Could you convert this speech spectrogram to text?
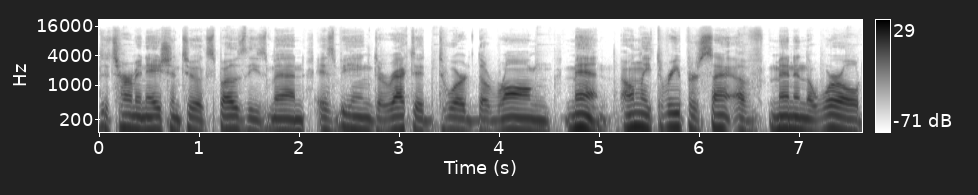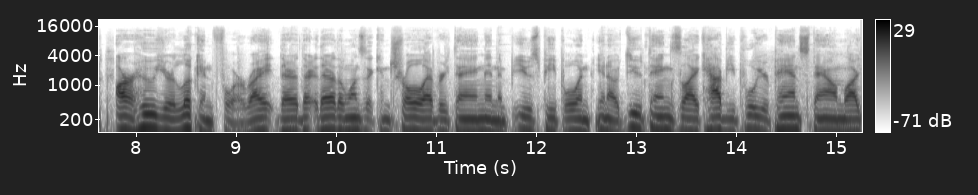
determination to expose these men is being directed toward the wrong men. Only 3% of men in the world are who you're looking for, right? They're, they're they're the ones that control everything and abuse people and, you know, do things like have you pull your pants down while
